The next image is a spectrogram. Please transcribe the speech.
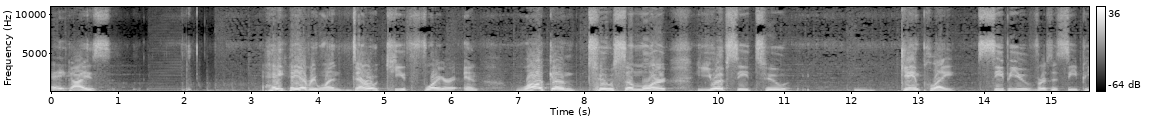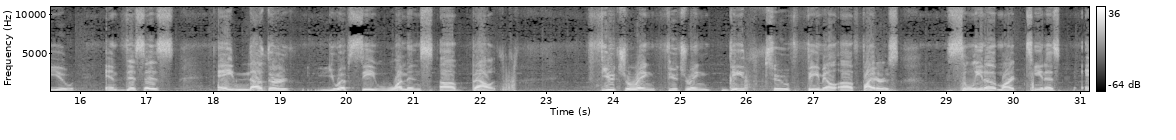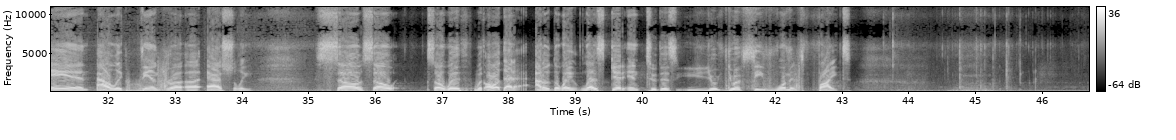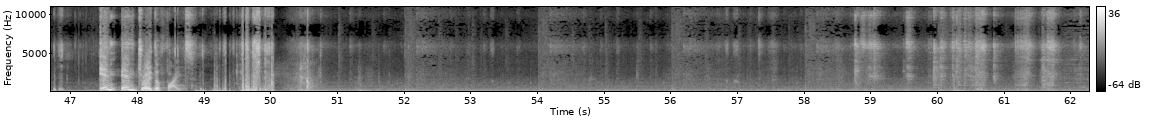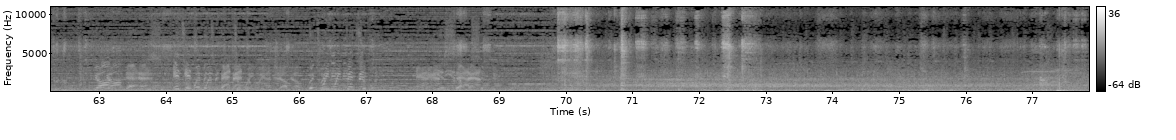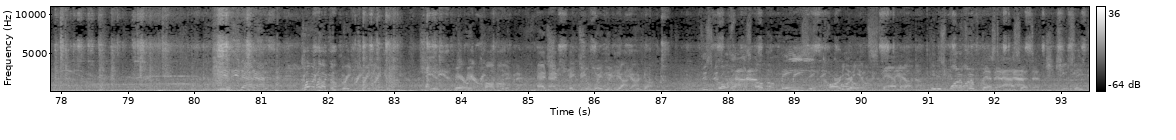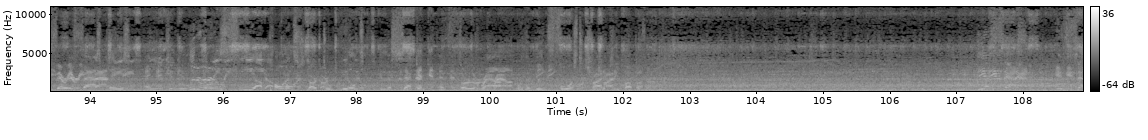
Hey guys! Hey, hey everyone, Darryl Keith Ford, and welcome to some more UFC 2 gameplay. CPU versus CPU, and this is another UFC Women's uh, bout. Featuring, featuring these two female uh, fighters. Salina Martinez, and Alexandra uh, Ashley. So, so, so with with all of that out of the way, let's get into this U- UFC women's fight. Enjoy the fight.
